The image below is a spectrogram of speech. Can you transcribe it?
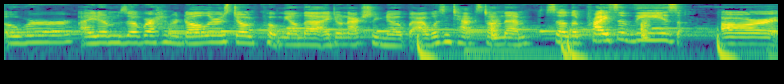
over items over a $100. Don't quote me on that. I don't actually know, but I wasn't taxed on them. So the price of these are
